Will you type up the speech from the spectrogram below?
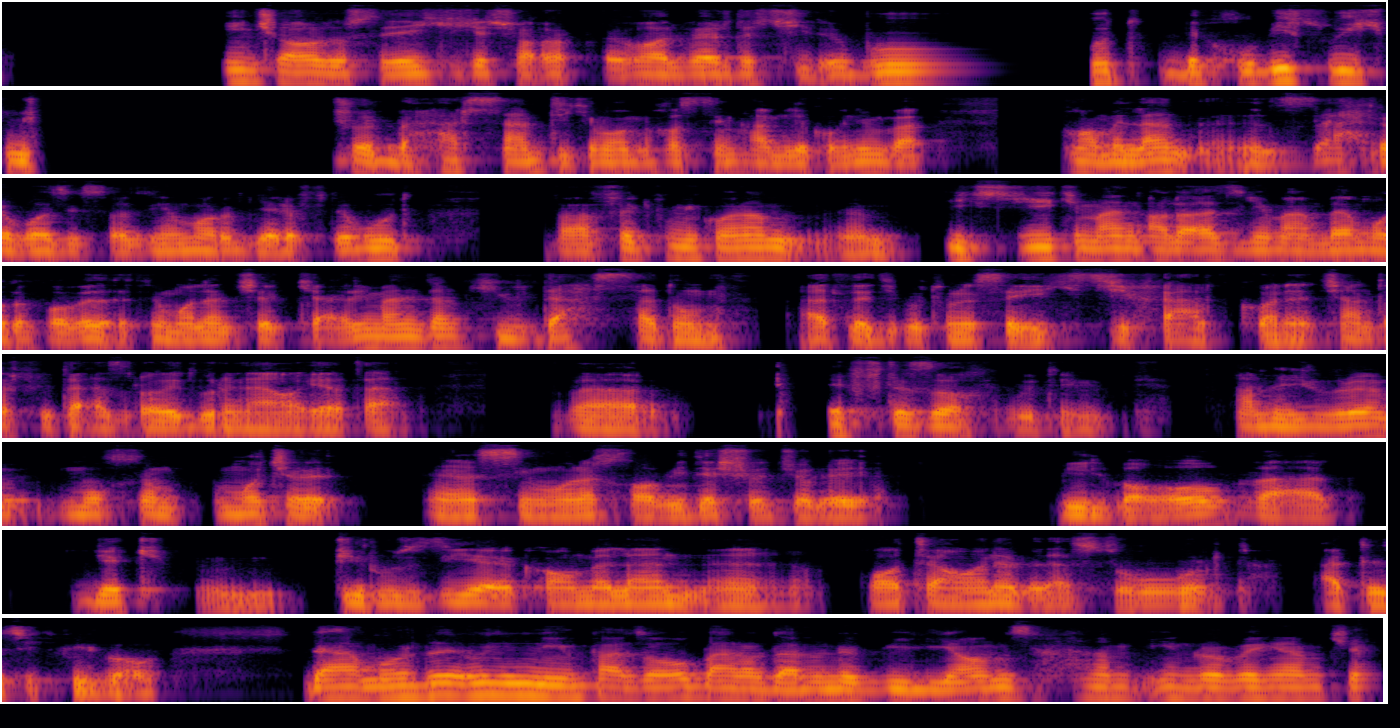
این چهار دوسته یکی که والورد چیده بود به خوبی سویچ می شد به هر سمتی که ما می‌خواستیم حمله کنیم و کاملا زهر بازی سازی ما رو گرفته بود. و فکر می‌کنم ایکس جی که من حالا از یه منبع متفاوت احتمالا چک کردیم من دیدم 17 صدم اتلتیکو تونسته ایکس جی خلق کنه. چند تا شوت از راه دور نهایتا. و افتضاح بودیم. همه جوره مخ مچ سیمون خوابیده شد جلوی بیلباو و یک پیروزی کاملا قاطعانه به دست آورد اتلتیک بیلباو در مورد اون نیم فضا و برادران ویلیامز هم این رو بگم که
